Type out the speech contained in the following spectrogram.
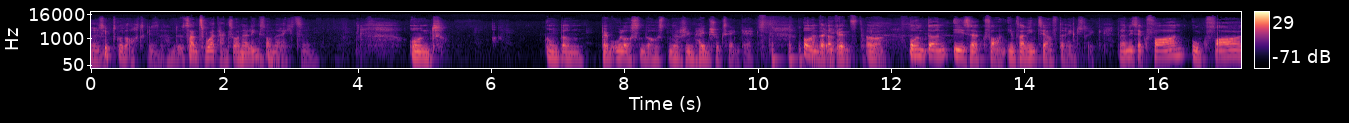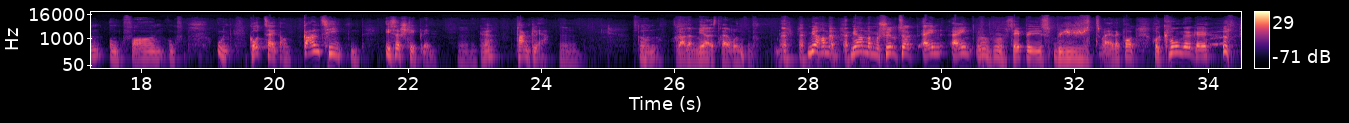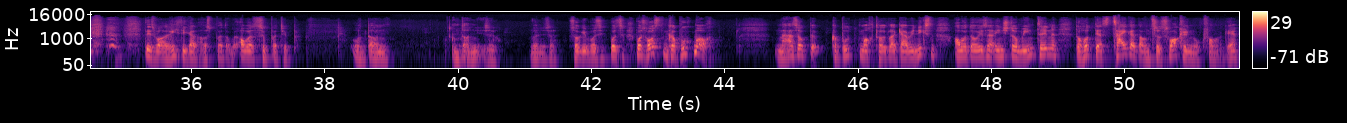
Ja, 70 oder 80 ist das. Sind zwei Tanks, einer links, einer rechts. Und, und dann beim Anlassen, da hast du ihn schon im Heim schon gesehen. Gell? Und, er dann- gegrinst. Ja. Und dann ist er gefahren, in Valencia auf der Rennstrecke. Dann ist er gefahren und gefahren und gefahren und gefahren. Und Gott sei Dank, ganz hinten ist er stehen geblieben. Gell? Tank leer. Dann Es war dann mehr als drei Runden. wir haben, wir haben ihm Schild gesagt, ein, ein, mhm, Seppi ist weitergefahren, hat gewungen, gell. Das war ein richtiger Lausbart, aber, aber ein super Typ. Und dann, und dann ist er, dann ist er, sag ich, was, was, was hast du denn kaputt gemacht? Nein, sagt er, kaputt gemacht hat er, glaube ich, nichts. Aber da ist ein Instrument drin, da hat der Zeiger dann zu swackeln angefangen. Gell?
